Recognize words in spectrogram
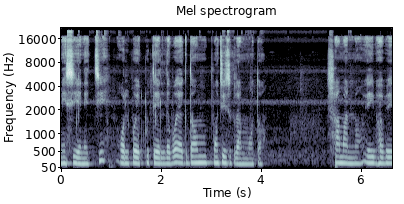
মিশিয়ে নিচ্ছি। অল্প একটু তেল দেবো, একদম পঁচিশ গ্রাম মতো। সামান্য, এইভাবে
